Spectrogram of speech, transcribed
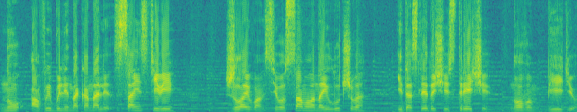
Ну, а вы были на канале Science TV. Желаю вам всего самого наилучшего и до следующей встречи в новом видео.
